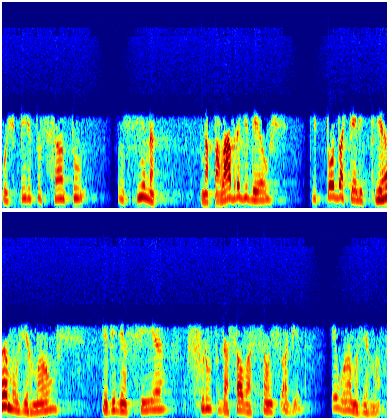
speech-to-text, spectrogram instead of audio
o Espírito Santo ensina na palavra de Deus que todo aquele que ama os irmãos evidencia o fruto da salvação em sua vida. Eu amo os irmãos.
